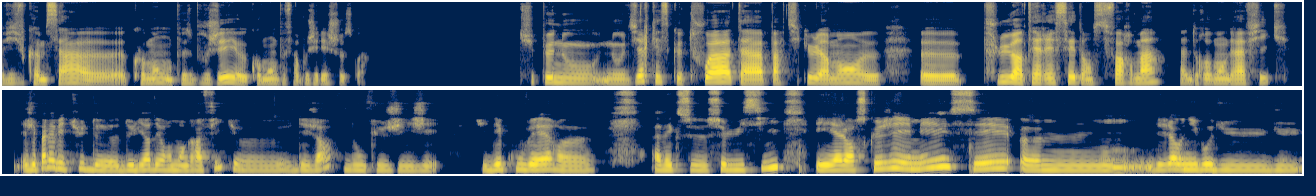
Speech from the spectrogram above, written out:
vivre comme ça. Comment on peut se bouger, comment on peut faire bouger les choses. Tu peux nous, dire qu'est-ce que toi, tu as particulièrement plus intéressé dans ce format de roman graphique? J'ai pas l'habitude de, lire des romans graphiques déjà, donc j'ai découvert avec ce, celui-ci. Et alors, ce que j'ai aimé, c'est déjà au niveau du, du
